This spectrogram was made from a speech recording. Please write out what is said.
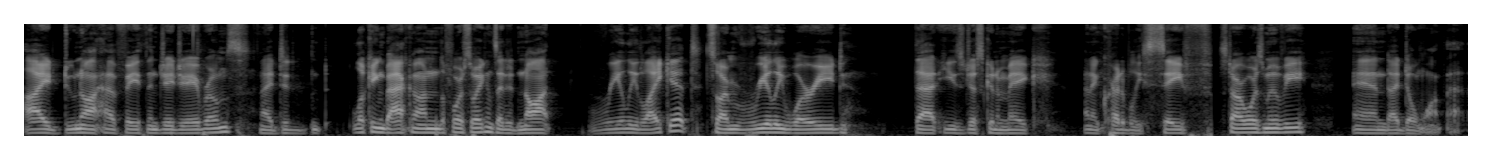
I do not have faith in J.J. Abrams. And I did, looking back on The Force Awakens, I did not really like it. So I'm really worried that he's just going to make an incredibly safe Star Wars movie, and I don't want that.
